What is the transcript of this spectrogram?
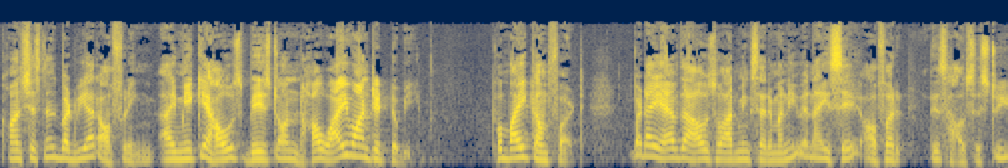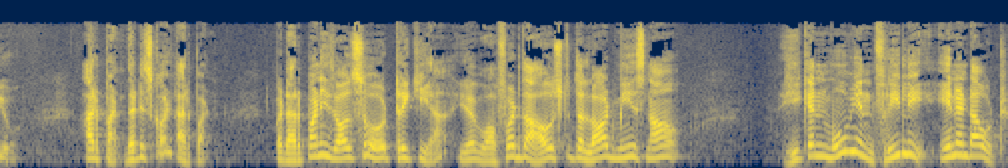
consciousness, but we are offering. I make a house based on how I want it to be for my comfort. But I have the housewarming ceremony when I say, offer these houses to you. Arpan, that is called Arpan. But Arpan is also tricky. Huh? You have offered the house to the Lord, means now He can move in freely, in and out.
